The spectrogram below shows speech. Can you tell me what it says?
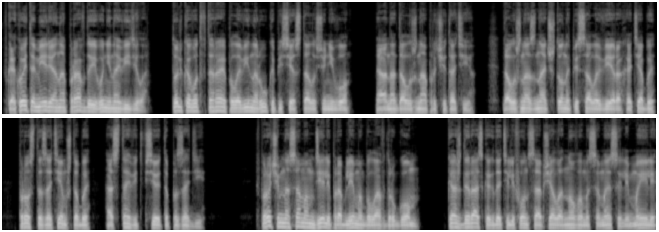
В какой-то мере она правда его ненавидела. Только вот вторая половина рукописи осталась у него, а она должна прочитать ее. Должна знать, что написала Вера, хотя бы просто за тем, чтобы оставить все это позади. Впрочем, на самом деле проблема была в другом. Каждый раз, когда телефон сообщал о новом СМС или мейле,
